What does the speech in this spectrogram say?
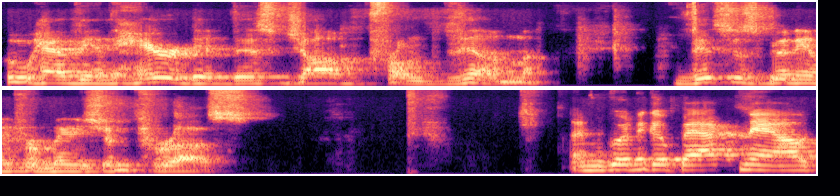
who have inherited this job from them this is good information for us. I'm going to go back now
